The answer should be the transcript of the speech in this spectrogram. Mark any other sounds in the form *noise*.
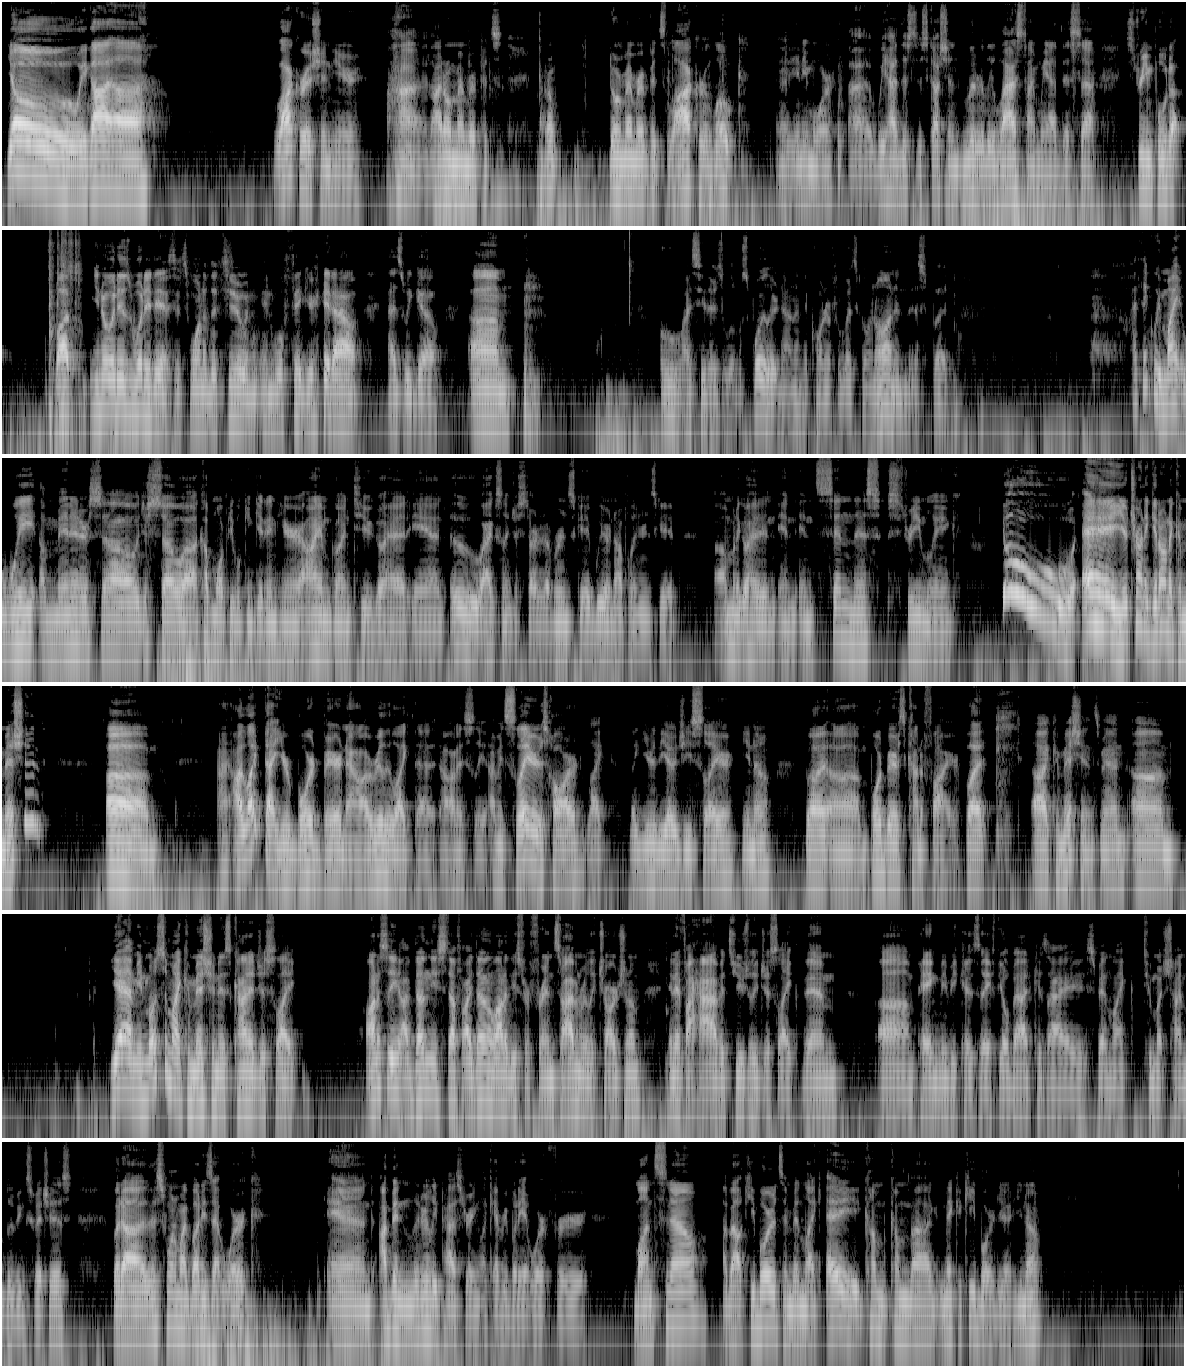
Yo, we got uh Lockerish in here. Uh, I don't remember if it's I don't don't remember if it's Lock or Loke uh, anymore. Uh, we had this discussion literally last time we had this uh, stream pulled up. But you know it is what it is. It's one of the two, and, and we'll *laughs* figure it out as we go. Um, *clears throat* oh, I see. There's a little spoiler down in the corner for what's going on in this, but I think we might wait a minute or so, just so uh, a couple more people can get in here. I am going to go ahead and ooh, I accidentally just started up RuneScape. We are not playing RuneScape. Uh, I'm gonna go ahead and, and, and send this stream link. Yo, hey, you're trying to get on a commission? Um, I, I like that you're bored bear now. I really like that, honestly. I mean, Slayer is hard, like like you're the OG Slayer, you know. But um, board bear is kind of fire. But uh, commissions, man. Um, yeah, I mean, most of my commission is kind of just like, honestly, I've done these stuff. I've done a lot of these for friends, so I haven't really charged them. And if I have, it's usually just like them um, paying me because they feel bad because I spend like too much time looping switches. But uh, this one of my buddies at work, and I've been literally pestering like everybody at work for months now about keyboards and been like, "Hey, come come uh, make a keyboard," you, you know.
